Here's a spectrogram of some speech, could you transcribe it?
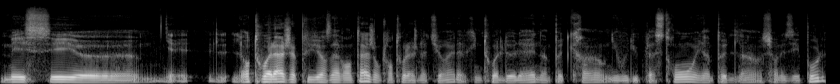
Mais c'est euh, l'entoilage a plusieurs avantages. Donc l'entoilage naturel avec une toile de laine, un peu de crin au niveau du plastron et un peu de lin sur les épaules.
